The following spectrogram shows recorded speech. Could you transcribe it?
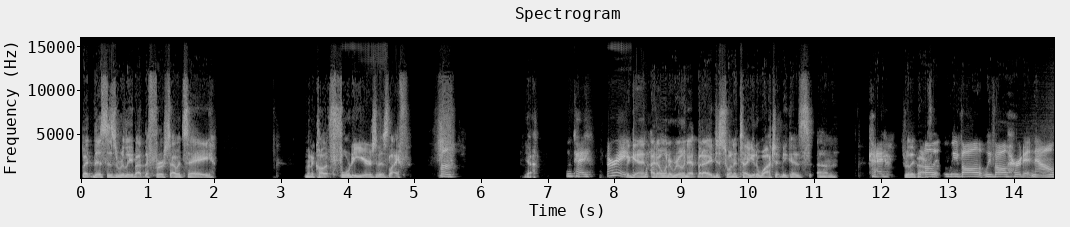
But this is really about the first, I would say, I'm going to call it 40 years of his life. Huh. Yeah. Okay. All right. Again, I don't want to ruin it, but I just want to tell you to watch it because um, okay, it's really powerful. Well, we've all we've all heard it now.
